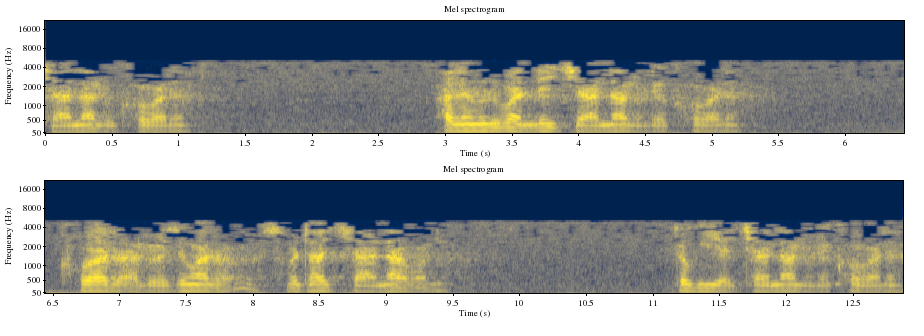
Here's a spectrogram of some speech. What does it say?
ဈာနာလို့ခေါ်ပါတယ်အာရမရူပနေဈာနာလို့လည်းခေါ်ပါတယ်ခေါ်ရတာအလွယ်ဆုံးကတော့သမထဈာနာပါလို့ဒုက္ခိယဈာနာလို့လည်းခေါ်ပါတယ်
